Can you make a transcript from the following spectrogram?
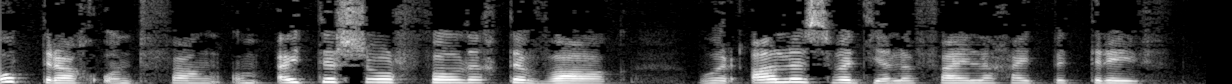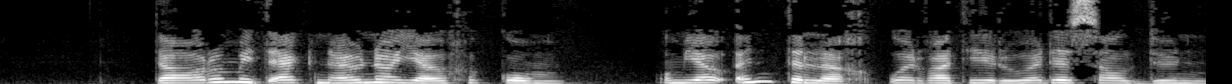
opdrag ontvang om uiter sorgvuldig te waak oor alles wat jylle veiligheid betref. Daarom het ek nou na jou gekom, om jou in te lig oor wat Herodes sal doen,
